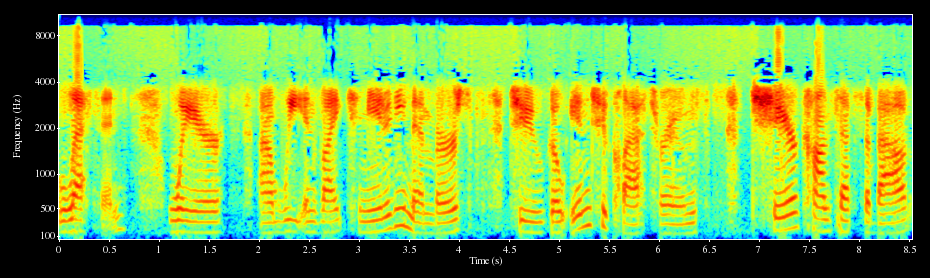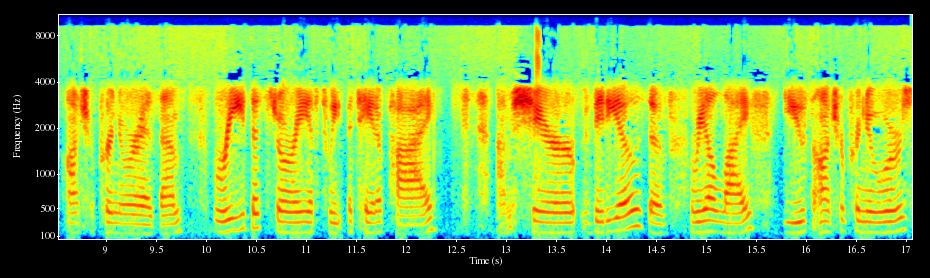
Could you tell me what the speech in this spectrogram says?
lesson where um, we invite community members to go into classrooms, share concepts about entrepreneurism, read the story of sweet potato pie, um, share videos of real life youth entrepreneurs,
